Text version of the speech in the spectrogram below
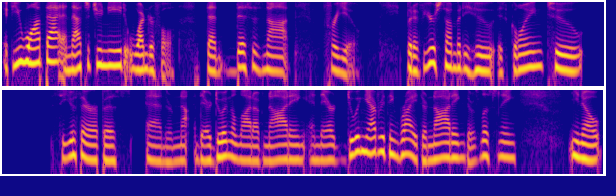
If you want that and that's what you need, wonderful. Then this is not for you. But if you're somebody who is going to see your therapist and they're not they're doing a lot of nodding and they're doing everything right they're nodding they're listening you know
